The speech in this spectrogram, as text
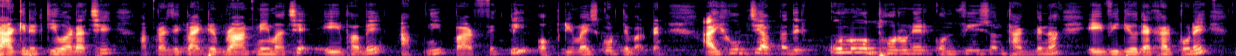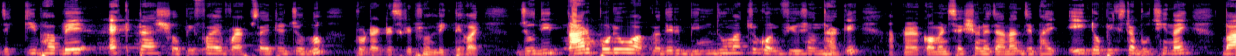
টার্গেটেড কিওয়ার্ড আছে আপনার যে ক্লায়েন্টের ব্র্যান্ড নেম আছে, এইভাবে আপনি পারফেক্টলি অপটিমাইজ করতে পারবেন। আই হোপ যে আপনাদের কোনো ধরনের কনফিউশন থাকবে না এই ভিডিও দেখার পরে, যে কীভাবে একটা শপিফাই ওয়েবসাইটের জন্য প্রোডাক্ট ডেসক্রিপশন লিখতে হয়। যদি তারপরেও আপনাদের বিন্দুমাত্র কনফিউশন থাকে, আপনারা কমেন্ট সেকশনে জানান যে, ভাই, এই টপিক্সটা বুঝি নাই বা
